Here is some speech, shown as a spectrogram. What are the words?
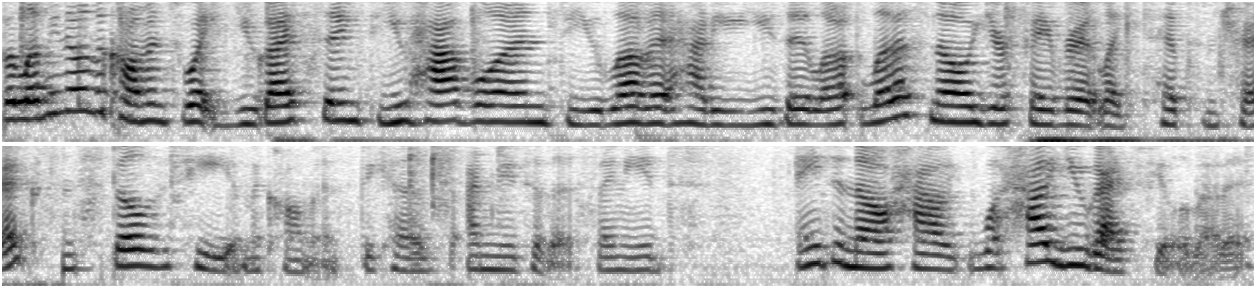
But let me know in the comments what you guys think. Do you have one? Do you love it? How do you use it? Let, let us know your favorite like tips and tricks and spill the tea in the comments because I'm new to this. I need I need to know how what, how you guys feel about it.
